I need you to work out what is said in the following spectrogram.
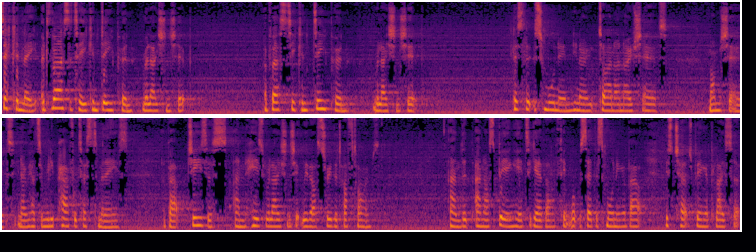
Secondly, adversity can deepen relationship. Adversity can deepen relationship. This, this morning, you know, Diane I know shared, Mum shared, you know, we had some really powerful testimonies about Jesus and his relationship with us through the tough times. And, the, and us being here together. I think what was said this morning about this church being a place that,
